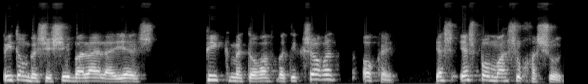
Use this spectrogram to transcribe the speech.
פתאום בשישי בלילה יש פיק מטורף בתקשורת, אוקיי, יש, יש פה משהו חשוד.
